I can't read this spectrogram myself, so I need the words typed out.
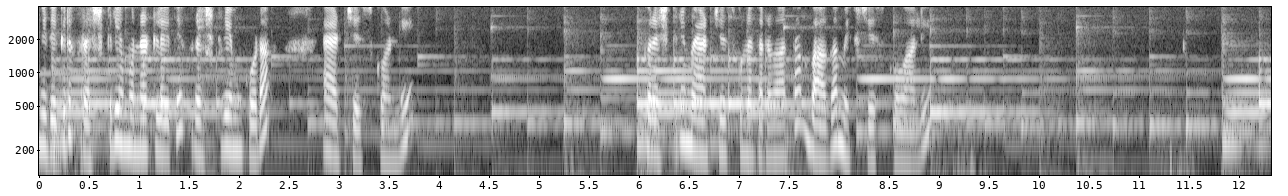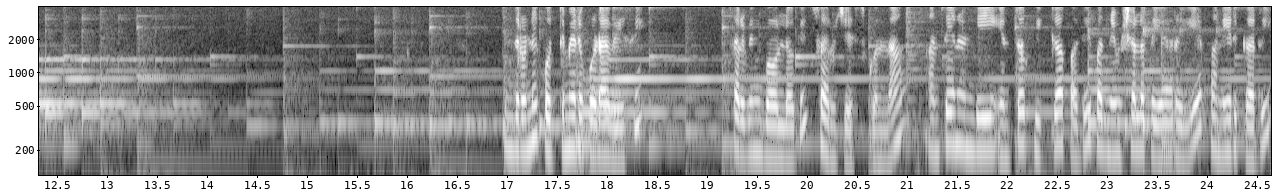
మీ దగ్గర ఫ్రెష్ క్రీమ్ ఉన్నట్లయితే ఫ్రెష్ క్రీమ్ కూడా యాడ్ చేసుకోండి. ఫ్రెష్ క్రీమ్ యాడ్ చేసుకున్న తర్వాత బాగా మిక్స్ చేసుకోవాలి. ఇందులోనే కొత్తిమీర కూడా వేసి సర్వింగ్ బౌల్లోకి సర్వ్ చేసుకుందాం. అంతేనండి. ఎంతో క్విక్గా పది పది నిమిషాల్లో తయారయ్యే పనీర్ కర్రీ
